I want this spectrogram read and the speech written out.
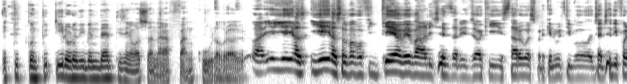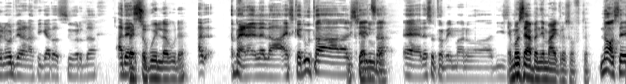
e tu- con tutti i loro dipendenti se ne possono andare a fanculo proprio. Guarda, io EA la, EA la salvavo finché aveva la licenza dei giochi Star Wars perché l'ultimo, cioè Jedi Fallen Order era una figata assurda. Perso Adesso, quella pure. ad- vabbè, la- la- la- è scaduta la È licenza. scaduta. Eh, adesso torna in mano a Disney. E poi se la prende Microsoft. No, se...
